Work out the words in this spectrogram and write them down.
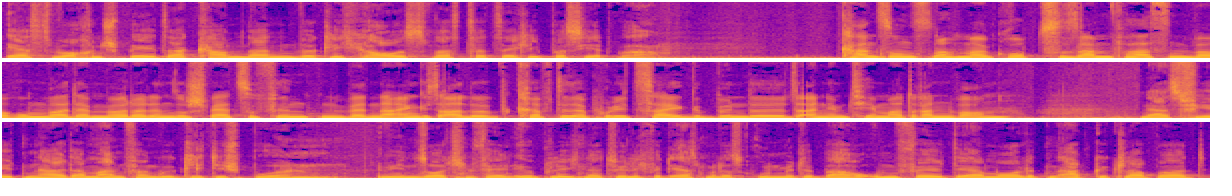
erst Wochen später kam dann wirklich raus, was tatsächlich passiert war. Kannst du uns noch mal grob zusammenfassen, warum war der Mörder denn so schwer zu finden, wenn da eigentlich alle Kräfte der Polizei gebündelt an dem Thema dran waren? Na, es fehlten halt am Anfang wirklich die Spuren. Wie in solchen Fällen üblich, natürlich wird erstmal das unmittelbare Umfeld der Ermordeten abgeklappert.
